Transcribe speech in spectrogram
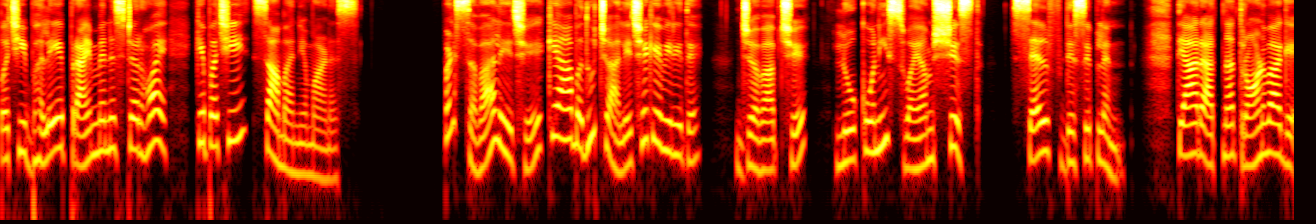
પછી ભલે પ્રાઇમ મિનિસ્ટર હોય કે પછી સામાન્ય માણસ. પણ સવાલ એ છે કે આ બધું ચાલે છે કેવી રીતે? જવાબ છે, લોકોની સ્વયં શિસ્ત. સેલ્ફ ડિસિપ્લિન ત્યાં રાતના ત્રણ વાગે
